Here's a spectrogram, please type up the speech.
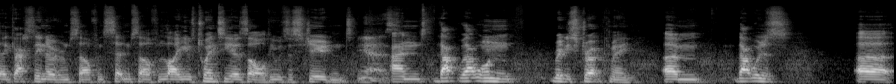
uh, gasoline over himself and set himself alight. He was 20 years old. He was a student. Yes. And that that one really struck me. Um, that was uh,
